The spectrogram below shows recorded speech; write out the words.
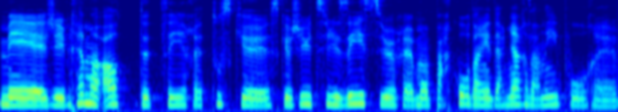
Mais j'ai vraiment hâte de dire tout ce que, ce que j'ai utilisé sur mon parcours dans les dernières années pour euh,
